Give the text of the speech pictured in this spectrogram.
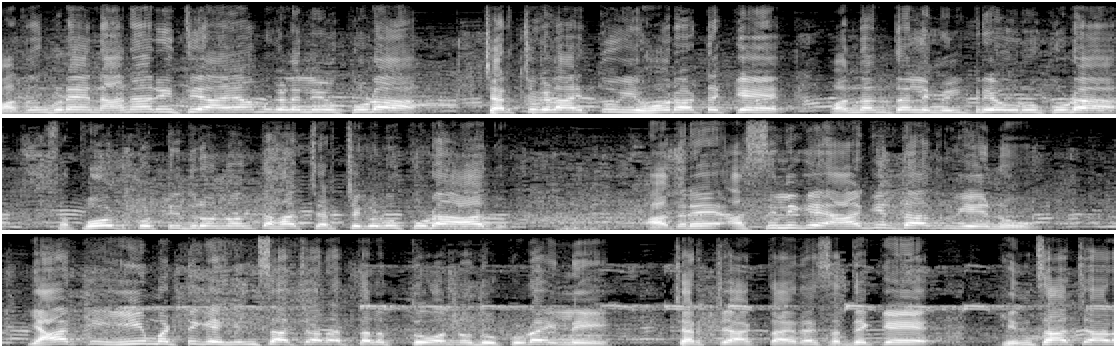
ಮತ್ತೊಂದು ಕಡೆ ನಾನಾ ರೀತಿಯ ಆಯಾಮಗಳಲ್ಲಿಯೂ ಕೂಡ ಚರ್ಚೆಗಳಾಯಿತು. ಈ ಹೋರಾಟಕ್ಕೆ ಒಂದಂತಲ್ಲಿ ಮಿಲಿಟರಿ ಅವರು ಕೂಡ ಸಪೋರ್ಟ್ ಕೊಟ್ಟಿದ್ರು ಅನ್ನುವಂತಹ ಚರ್ಚೆಗಳು ಕೂಡ ಆದು. ಆದರೆ ಅಸಲಿಗೆ ಆಗಿದ್ದಾದ್ರೂ ಏನು? ಯಾಕೆ ಈ ಮಟ್ಟಿಗೆ ಹಿಂಸಾಚಾರ ತಲುಪ್ತು ಅನ್ನೋದು ಕೂಡ ಇಲ್ಲಿ ಚರ್ಚೆ ಆಗ್ತಾ ಇದೆ. ಸದ್ಯಕ್ಕೆ ಹಿಂಸಾಚಾರ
